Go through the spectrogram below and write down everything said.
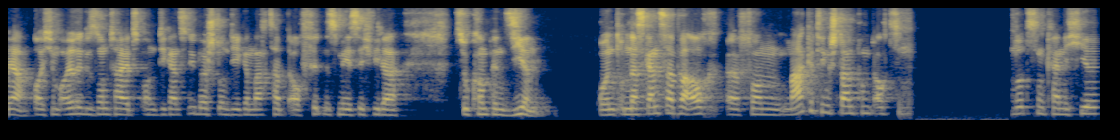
ja, euch um eure Gesundheit und die ganzen Überstunden, die ihr gemacht habt, auch fitnessmäßig wieder zu kompensieren. Und um das Ganze aber auch äh, vom Marketing-Standpunkt auch zu nutzen, kann ich hier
